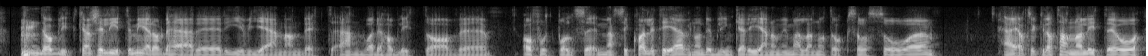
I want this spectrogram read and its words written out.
det har blivit kanske lite mer av det här eh, rivjärnandet än vad det har blivit av eh, av fotbollsmässig kvalitet även om det blinkar igenom emellanåt också. Så eh, jag tycker att han har lite att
